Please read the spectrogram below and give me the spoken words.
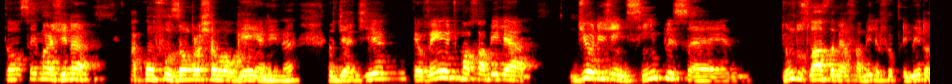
Então, você imagina a confusão para chamar alguém ali, né, no dia a dia. Eu venho de uma família de origem simples, é, de um dos lados da minha família, fui o primeiro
